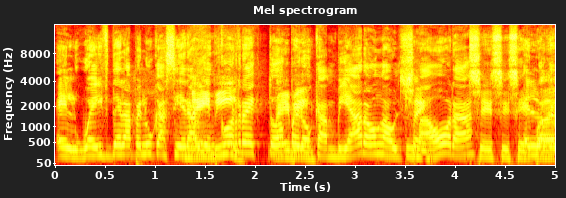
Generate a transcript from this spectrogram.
El wave de la peluca sí era bien correcto, maybe. pero cambiaron a última Sí, hora. Sí, sí, sí. Lo que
